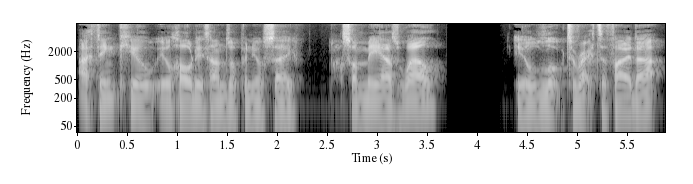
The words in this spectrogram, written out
I think he'll he'll hold his hands up and he'll say that's on me as well. He'll look to rectify that.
